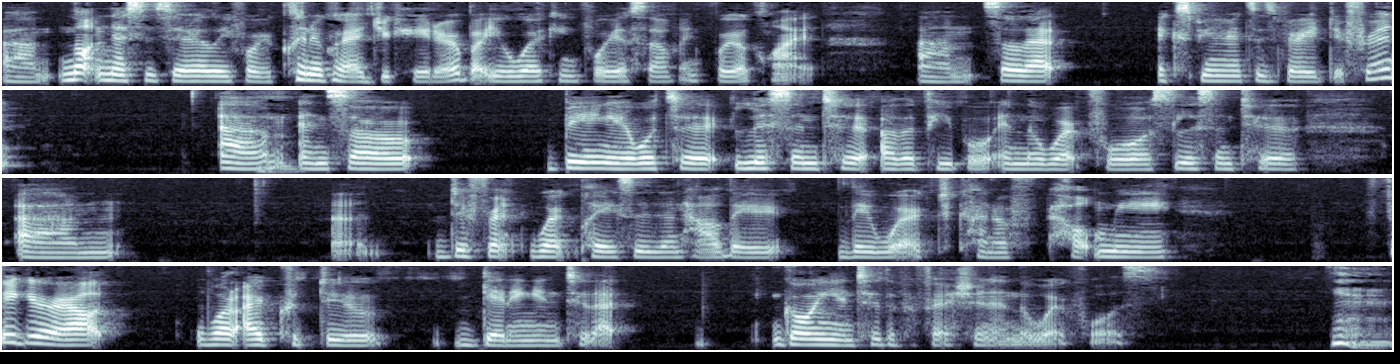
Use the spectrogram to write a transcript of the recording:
um, not necessarily for a clinical educator, but you're working for yourself and for your client. Um, so that experience is very different. Um, mm. And so being able to listen to other people in the workforce, listen to um, uh, different workplaces and how they they worked, kind of helped me figure out what I could do getting into that, going into the profession and the workforce. Hmm,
